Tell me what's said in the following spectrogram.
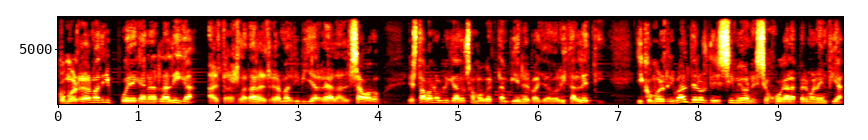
Como el Real Madrid puede ganar la liga, al trasladar el Real Madrid-Villarreal al sábado, estaban obligados a mover también el Valladolid-Atleti. Y como el rival de los de Simeone se juega la permanencia,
